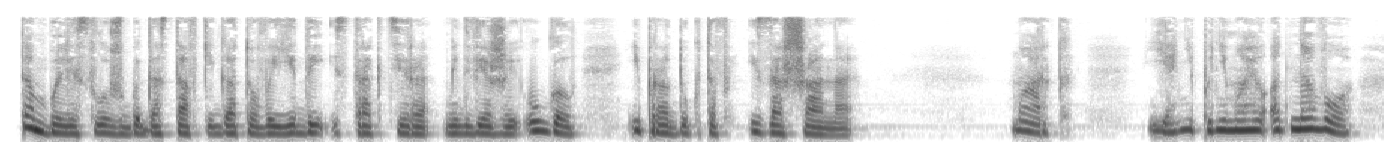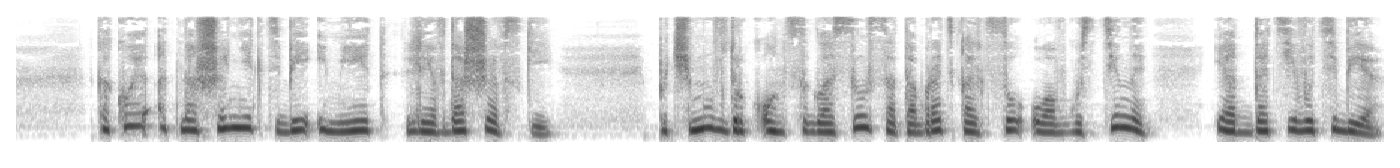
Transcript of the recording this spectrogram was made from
там были службы доставки готовой еды из трактира «Медвежий угол» и продуктов из Ашана. «Марк, я не понимаю одного. Какое отношение к тебе имеет Лев Дашевский?» Почему вдруг он согласился отобрать кольцо у Августины и отдать его тебе?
